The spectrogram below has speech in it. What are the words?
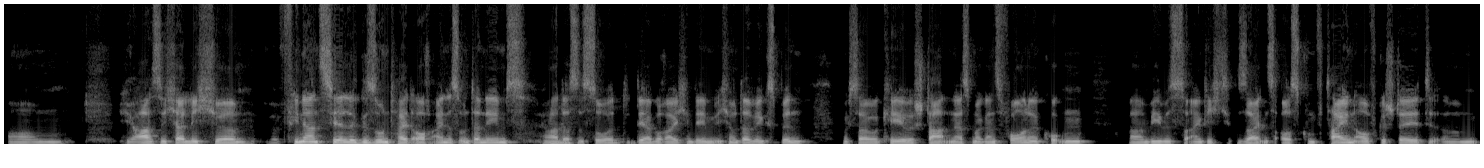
Um, ähm, ja, sicherlich äh, finanzielle Gesundheit auch eines Unternehmens. Ja, mhm. das ist so der Bereich, in dem ich unterwegs bin. Wo ich sage, okay, wir starten erstmal ganz vorne, gucken, äh, wie bist du eigentlich seitens Auskunft Teilen aufgestellt, ähm,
